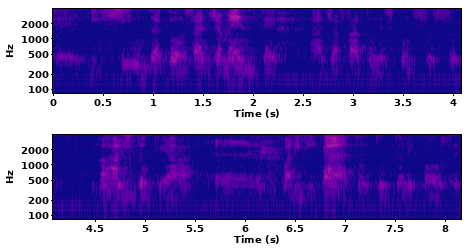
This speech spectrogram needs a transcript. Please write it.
Eh, il sindaco saggiamente ha già fatto un excursus valido che ha eh, qualificato tutte le cose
